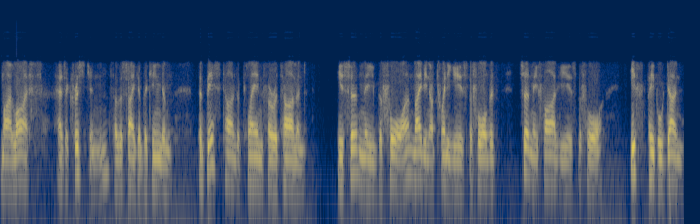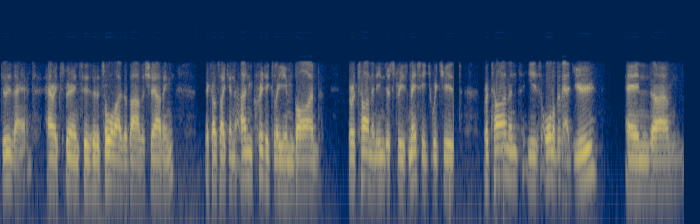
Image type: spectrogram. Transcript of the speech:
my life as a Christian for the sake of the kingdom? The best time to plan for retirement is certainly before, maybe not 20 years before, but certainly five years before. If people don't do that, our experience is that it's all over bar the shouting because they can uncritically imbibe the retirement industry's message, which is retirement is all about you, and um,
